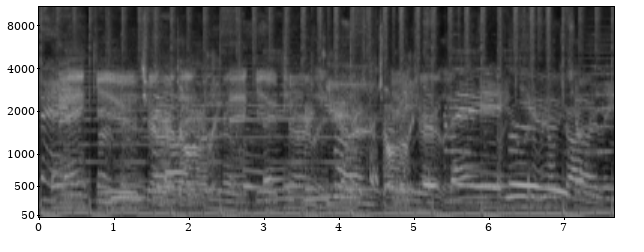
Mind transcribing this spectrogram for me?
Thank you, Charlie. Thank you, Charlie. Thank you, Charlie. Thank you, real Charlie. Charlie.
